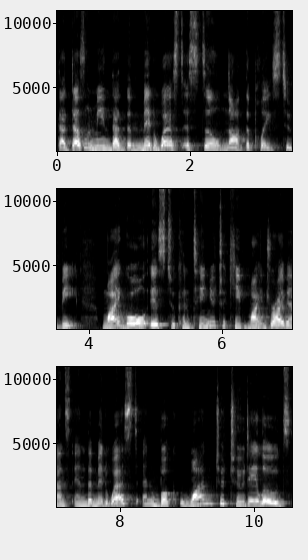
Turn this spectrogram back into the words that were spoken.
that doesn't mean that the Midwest is still not the place to be. My goal is to continue to keep my dry vans in the Midwest and book one to two day loads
